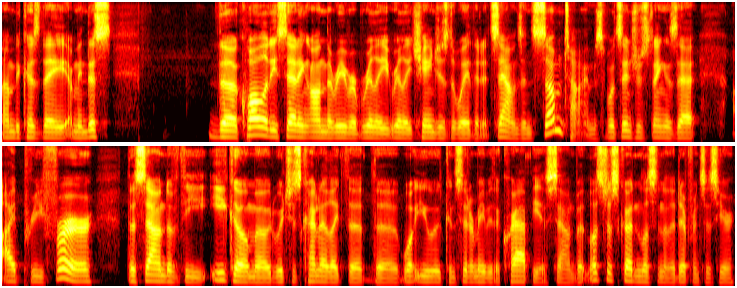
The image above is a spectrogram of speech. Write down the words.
um, because they I mean this the quality setting on the reverb really, really changes the way that it sounds. And sometimes what's interesting is that I prefer the sound of the eco mode, which is kind of like the, the what you would consider maybe the crappiest sound. But let's just go ahead and listen to the differences here.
